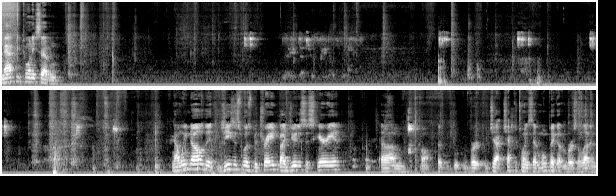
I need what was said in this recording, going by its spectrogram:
Matthew 27. Now we know that Jesus was betrayed by Judas Iscariot. Um, oh, uh, chapter 27. We'll pick up in verse 11.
